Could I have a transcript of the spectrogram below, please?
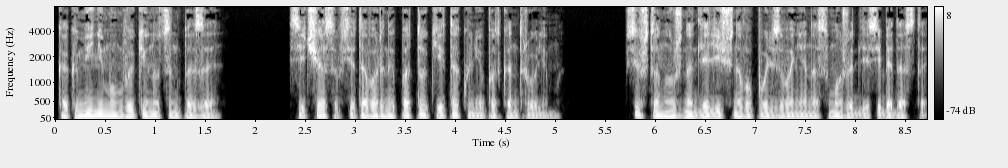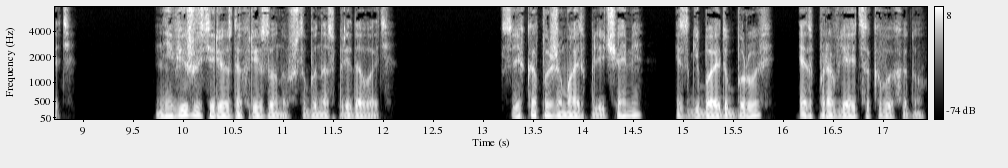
Как минимум выкинут с НПЗ. Сейчас все товарные потоки и так у нее под контролем. Все, что нужно для личного пользования, она сможет для себя достать. Не вижу серьезных резонов, чтобы нас предавать. Слегка пожимает плечами, изгибает бровь и отправляется к выходу.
